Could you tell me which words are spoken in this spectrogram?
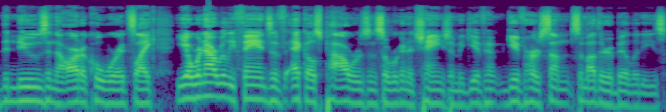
the news in the article where it's like, yeah, we're not really fans of Echo's powers and so we're going to change them and give him give her some some other abilities.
